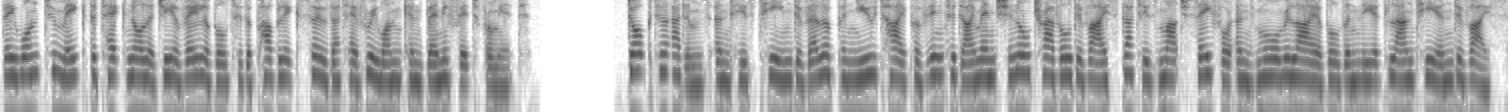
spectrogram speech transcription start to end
They want to make the technology available to the public so that everyone can benefit from it. Dr. Adams and his team develop a new type of interdimensional travel device that is much safer and more reliable than the Atlantean device.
